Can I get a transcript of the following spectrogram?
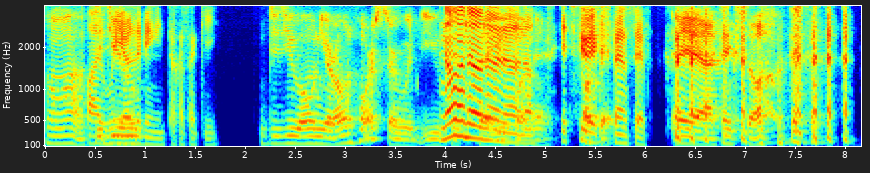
Oh wow. Did we are you living in Takasaki. did you own your own horse or would you No, no, no, no, no. there? It's too Okay. expensive. Yeah, I think so.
